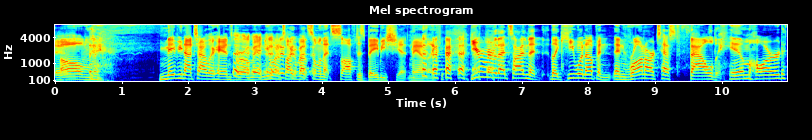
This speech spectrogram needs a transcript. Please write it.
And- Oh man. Maybe not Tyler Hansbrough, man. You want to talk about someone that's soft as baby shit, man. Like, do you remember that time that like he went up and, and Ron Artest fouled him hard?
